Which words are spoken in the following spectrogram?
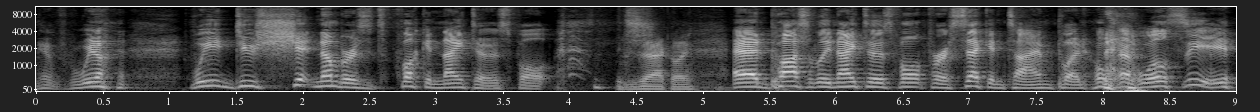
If we don't, if we do shit numbers, it's fucking Naito's fault, Exactly. and possibly Naito's fault for a second time. But we'll see.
